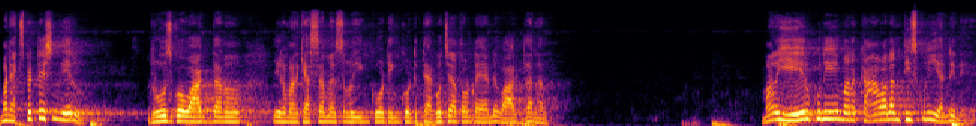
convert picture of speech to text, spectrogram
మన ఎక్స్పెక్టేషన్ వేరు. రోజుకో వాగ్దానం ఇక మనకి ఎస్ఎంఎస్లు ఇంకోటి ఇంకోటి తెగ చేత ఉంటాయండి వాగ్దానాలు. మనం ఏరుకుని మనకు కావాలని తీసుకుని ఇవన్నీ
